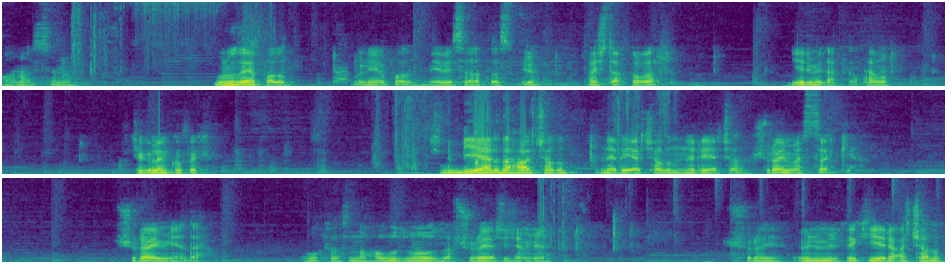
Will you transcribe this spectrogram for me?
anasını. Bunu da yapalım. Bunu yapalım. Meyve salatası diyor. Kaç dakika var? 20 dakika tamam. Çekilen köpek. Şimdi bir yer daha açalım. Nereye açalım, nereye açalım? Şurayı mı açsak ki? Şurayı mı ya da? Ortasında havuz mavuz var. Şurayı açacağım ya. Şurayı, önümüzdeki yeri açalım.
